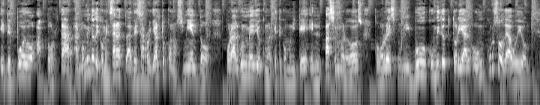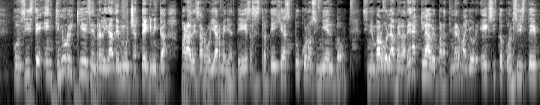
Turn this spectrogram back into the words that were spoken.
que te puedo aportar al momento de comenzar a, desarrollar tu conocimiento por algún medio como el que te comuniqué en el paso número 2, como lo es un ebook, un video tutorial o un curso de audio, consiste en que no requieres en realidad de mucha técnica para desarrollar mediante esas estrategias tu conocimiento. Sin embargo, la verdadera clave para tener mayor éxito consiste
